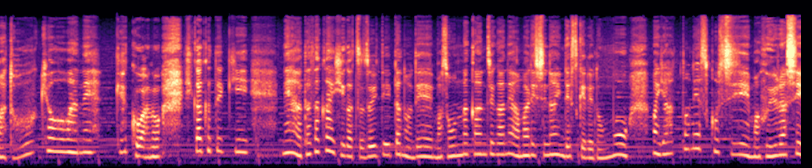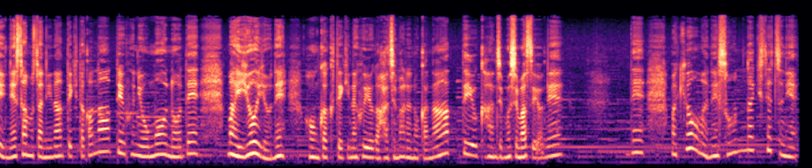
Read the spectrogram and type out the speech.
まあ、東京はね結構あの比較的ね暖かい日が続いていたので、まあ、そんな感じがねあまりしないんですけれども、まあ、やっとね少し、まあ、冬らしいね寒さになってきたかなっていうふうに思うので、ま、いよいよね本格的な冬が始まるのかなっていう感じもしますよね。で、まあ、今日はねそんな季節に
